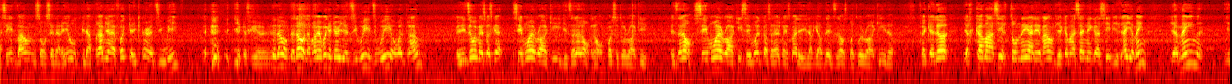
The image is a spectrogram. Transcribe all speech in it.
essayer de vendre son scénario. Puis la première fois que quelqu'un a dit oui, non, non, non, la première fois que quelqu'un il a dit oui, il dit oui, on va le prendre. Il dit oui, mais c'est parce que c'est moi Rocky. Il dit non, non, non, non, pas que c'est toi Rocky. Il dit non, c'est moi Rocky, c'est moi le personnage principal. Et il le regardait, il dit non, c'est pas toi Rocky. Là. Fait que là, il a recommencé, il est retourné à les vendre, puis il a commencé à négocier. Puis là, il a même, il a même, il,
